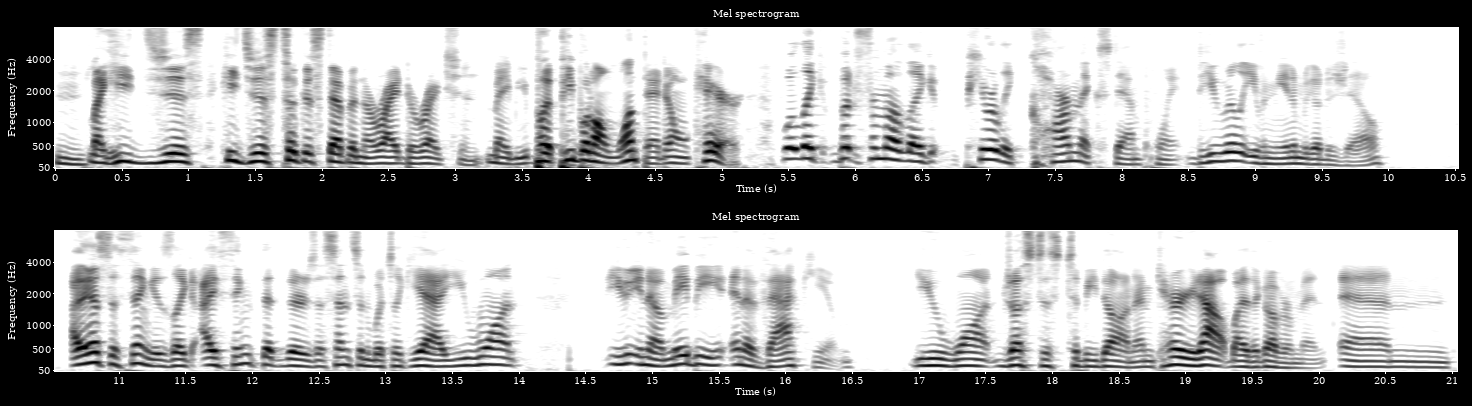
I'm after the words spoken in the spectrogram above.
Hmm. Like he just he just took a step in the right direction, maybe. But people don't want that. They don't care. Well, like, but from a like purely karmic standpoint, do you really even need him to go to jail? I think that's the thing. Is like I think that there's a sense in which like yeah, you want you you know maybe in a vacuum you want justice to be done and carried out by the government and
